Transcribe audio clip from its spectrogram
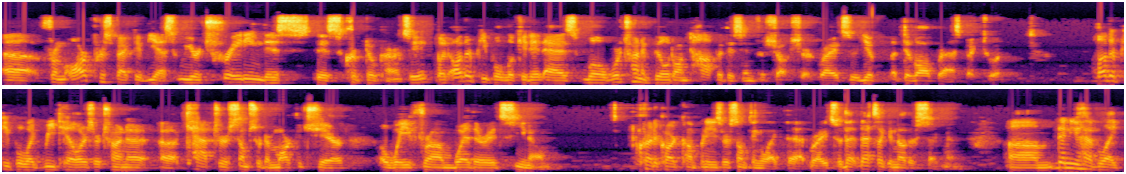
Uh, from our perspective, yes, we are trading this this cryptocurrency, but other people look at it as well. We're trying to build on top of this infrastructure, right? So you have a developer aspect to it. Other people, like retailers, are trying to uh, capture some sort of market share away from whether it's you know credit card companies or something like that, right? So that, that's like another segment. Um, then you have like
